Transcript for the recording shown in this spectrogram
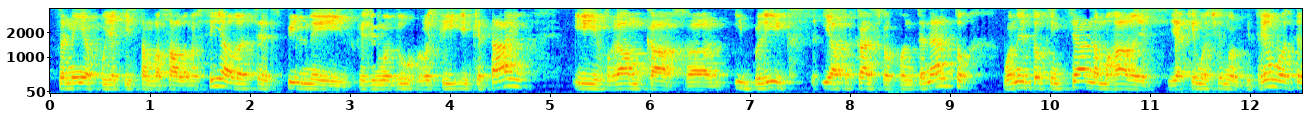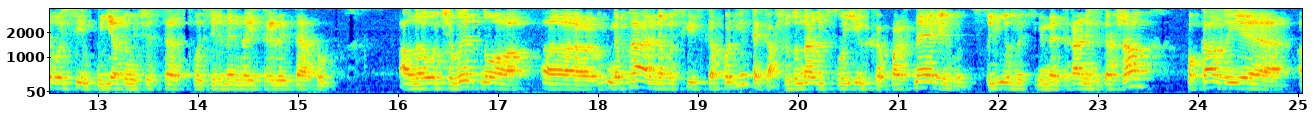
Це не є якийсь там васал Росії, але це спільний, скажімо, друг Росії і Китаю. І в рамках і БРІКС, і африканського континенту вони до кінця намагались якимось чином підтримувати Росію, поєднуючи це з позірним нейтралітетом. Але очевидно, е, неправильна російська політика щодо навіть своїх партнерів, союзників і нейтральних держав показує е,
